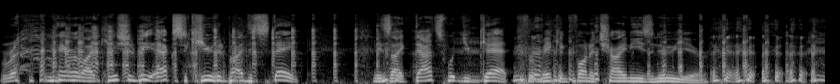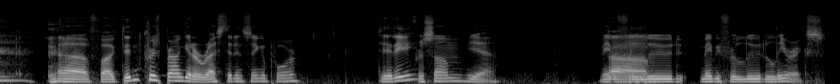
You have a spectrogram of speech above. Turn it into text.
Right. And they were like, he should be executed by the state. And he's like, that's what you get for making fun of Chinese New Year. uh, fuck. Didn't Chris Brown get arrested in Singapore Did he? for some? Yeah. Maybe for Um, lewd. Maybe for lewd lyrics.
